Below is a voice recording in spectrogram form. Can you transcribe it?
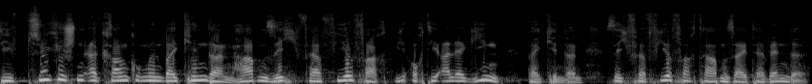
Die psychischen Erkrankungen bei Kindern haben sich vervierfacht, wie auch die Allergien bei Kindern sich vervierfacht haben seit der Wende.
